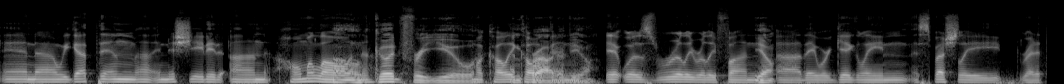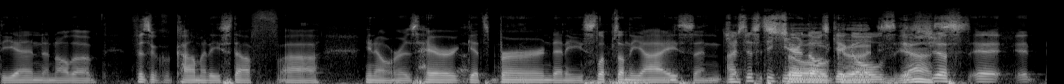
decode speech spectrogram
and uh, we got them uh, initiated on Home Alone. Oh, good for you. Macaulay I'm Culkin. proud of you. It was really, really fun. Yep. Uh, they were giggling, especially right at the end, and all the physical comedy stuff. Uh, you know, where his hair gets burned and he slips on the ice, and uh, Just just to hear so those giggles, Yes. it's just it. it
